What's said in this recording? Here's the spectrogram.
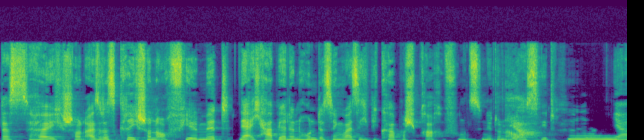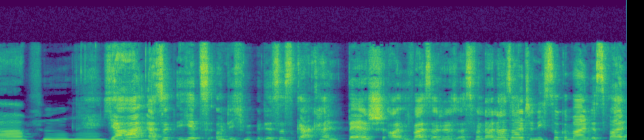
das höre ich schon, also das kriege ich schon auch viel mit. Ja, ich habe ja einen Hund, deswegen weiß ich, wie Körpersprache funktioniert und ja. aussieht. Hm, ja, hm, hm, ja, also jetzt, und ich, es ist gar kein Bash, ich weiß, dass das von deiner Seite nicht so gemeint ist, weil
